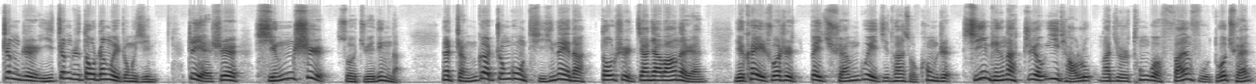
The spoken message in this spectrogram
政治以政治斗争为中心，这也是形势所决定的。那整个中共体系内呢，都是江家帮的人，也可以说是被权贵集团所控制。习近平呢，只有一条路，那就是通过反腐夺权。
